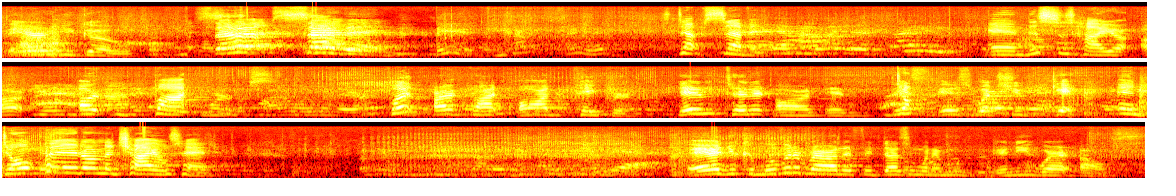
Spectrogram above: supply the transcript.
There you go. Step seven. Step seven. And this is how your art, art bot works. Put ArtBot on paper. Then turn it on and this is what you get. And don't put it on the child's head. And you can move it around if it doesn't want to move anywhere else.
